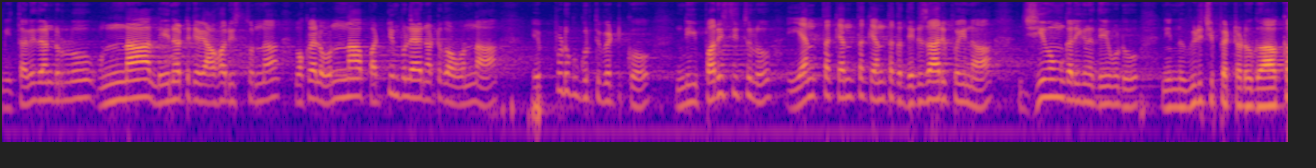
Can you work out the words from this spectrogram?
మీ తల్లిదండ్రులు ఉన్నా లేనట్టుగా వ్యవహరిస్తున్నా ఒకవేళ ఉన్నా పట్టింపు లేనట్టుగా ఉన్నా ఎప్పుడు గుర్తుపెట్టుకో నీ పరిస్థితులు ఎంతకెంతకెంతకు దిగజారిపోయినా జీవం కలిగిన దేవుడు నిన్ను విడిచిపెట్టడుగాక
